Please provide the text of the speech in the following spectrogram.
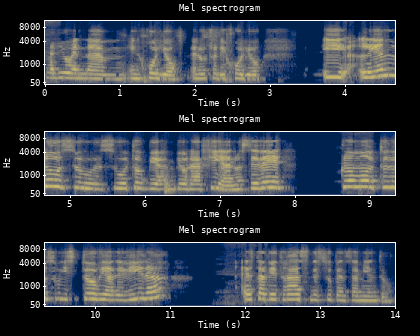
salió en, um, en julio, el 8 de julio. Y leyendo su, su autobiografía, ¿no? se ve cómo toda su historia de vida está detrás de su pensamiento.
